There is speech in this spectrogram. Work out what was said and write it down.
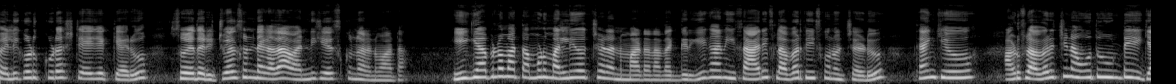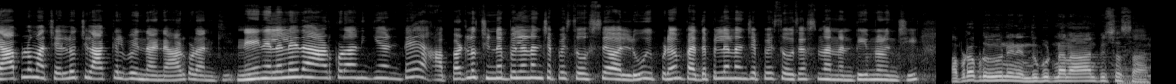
పెళ్ళి కొడుకు కూడా స్టేజ్ ఎక్కారు. సో ఏదో రిచువల్స్ ఉంటాయి కదా అవన్నీ చేసుకున్నారనమాట ఈ గ్యాప్లో మా తమ్ముడు మళ్ళీ వచ్చాడనమాట నా దగ్గరికి. కానీ ఈసారి ఫ్లవర్ తీసుకొని వచ్చాడు. థ్యాంక్ యూ ఆడు ఫ్లవర్ ఇచ్చి నవ్వుతూ ఉంటే ఈ గ్యాప్లో మా చెల్లి వచ్చి లాక్కెళ్ళిపోయిందండి ఆడుకోవడానికి నేను వెళ్ళలేదా ఆడుకోవడానికి అంటే అప్పట్లో చిన్న పిల్లని చెప్పేసి తోసేవాళ్ళు ఇప్పుడేమో పెద్ద పిల్లని చెప్పేసి తోసేస్తున్నాను నన్ను టీంలో నుంచి. అప్పుడప్పుడు నేను ఎందుకు పుట్టినానా అనిపిస్తుంది సార్.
